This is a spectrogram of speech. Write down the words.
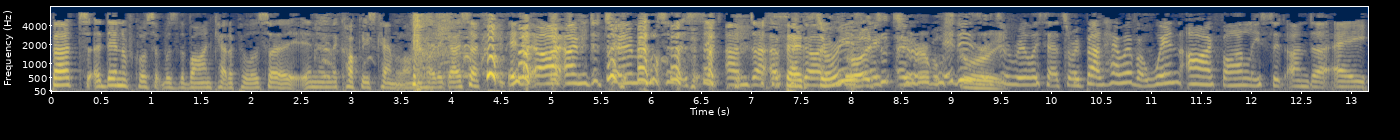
But uh, then, of course, it was the vine caterpillars, so and then the cockies came along and had a go. So it, I, I'm determined to sit under a Sad pagoda- story. Oh, it's a terrible it is, story. it's It's a really sad story. But however, when I finally sit under a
